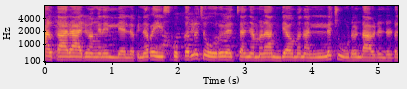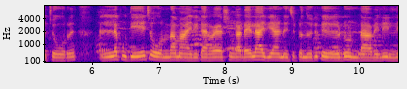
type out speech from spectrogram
ആൾക്കാരും അങ്ങനെ ഇല്ലല്ലോ. പിന്നെ റൈസ് കുക്കറിൽ ചോറ് വെച്ചാൽ നമ്മൾ അന്ത്യാവുമ്പോൾ നല്ല ചൂടുണ്ടാവലുണ്ട് കേട്ടോ ചോറ്. നല്ല പുതിയ ചോറിന്റെ മാതിരി. കാരണം റേഷൻ കടയിൽ അരി അണിച്ചിട്ടൊന്നും ഒരു കേടും ഉണ്ടാവലില്ല.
